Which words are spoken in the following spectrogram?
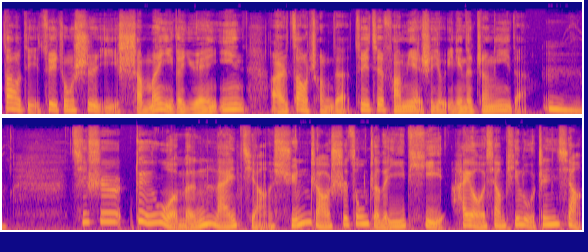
到底最终是以什么一个原因而造成的？对这方面也是有一定的争议的。嗯。其实，对于我们来讲，寻找失踪者的遗体，还有像披露真相，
